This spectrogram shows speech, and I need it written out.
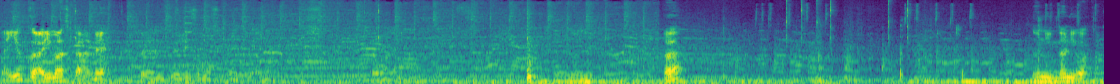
まあ、よくありますからね。グランツーリスモスポーツはね。しょうがない。え？何、何があったの？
